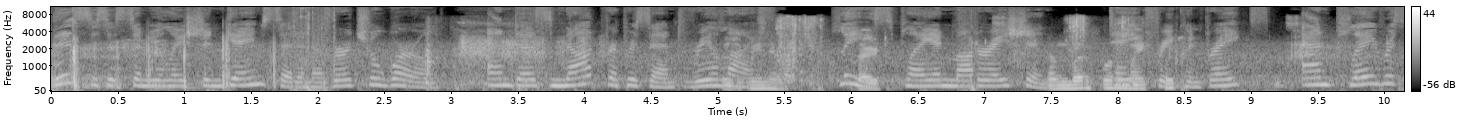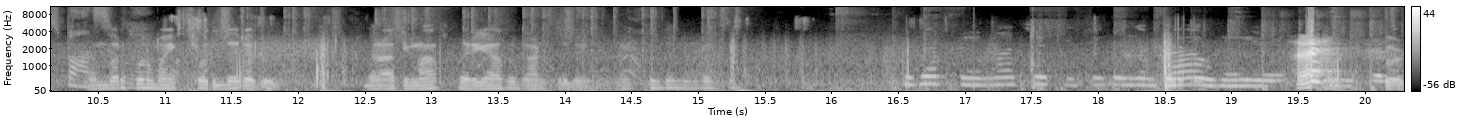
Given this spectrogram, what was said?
This is a simulation game set in a virtual world and does not represent real कुछ भी life. नहीं Please Right. play in moderation. Number four Take mike frequent breaks and play number four responsibly. Mike खोल दे रे भाई मेरा दिमाग कर गया तो गांड खोल दे माइक खोल दे नंबर फोर इधर पीना से किसी को ना क्या हो रही है हैं गुड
